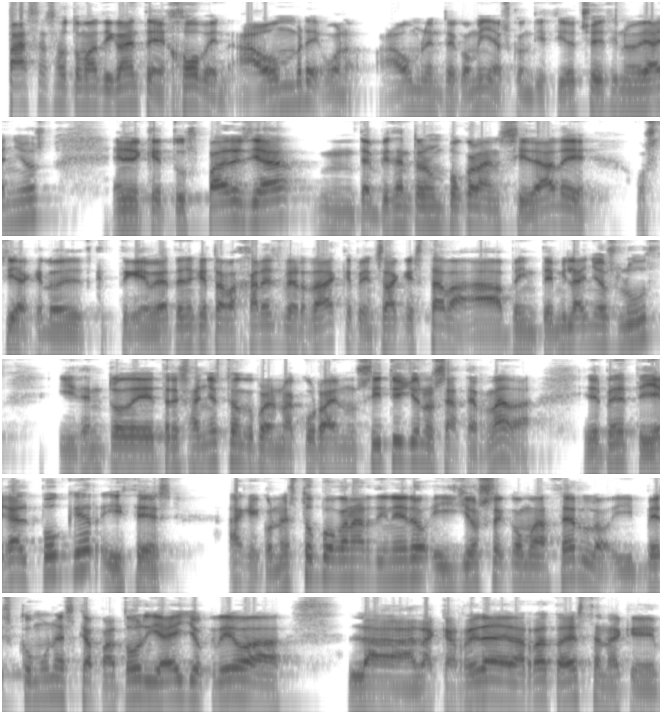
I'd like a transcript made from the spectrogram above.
pasas automáticamente de joven a hombre, bueno, a hombre entre comillas, con 18, 19 años, en el que tus padres ya mm, te empieza a entrar un poco la ansiedad de, hostia, que lo que voy a tener que trabajar es verdad, que pensaba que estaba a 20.000 años luz y dentro de tres años tengo que ponerme a currar en un sitio y yo no sé hacer nada. Y de repente te llega el póker y dices, ah, que con esto puedo ganar dinero y yo sé cómo hacerlo. Y ves como una escapatoria ahí, yo creo, a la, carrera de la rata esta en la que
